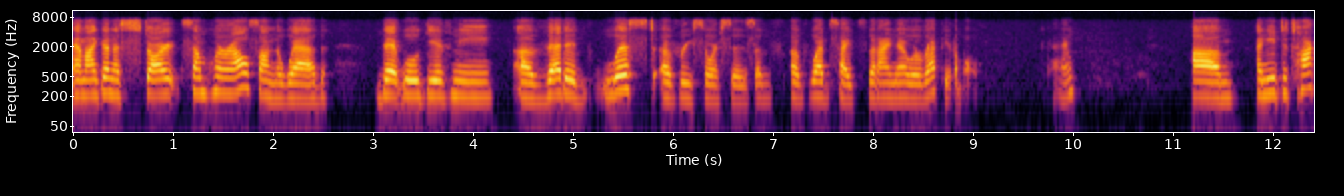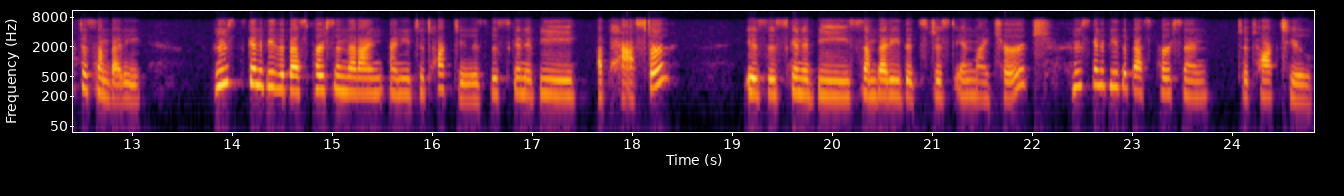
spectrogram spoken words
Am I going to start somewhere else on the web that will give me a vetted list of resources, of, of websites that I know are reputable? Okay. Um, I need to talk to somebody. Who's going to be the best person that I, I need to talk to? Is this going to be a pastor? Is this going to be somebody that's just in my church? Who's going to be the best person to talk to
